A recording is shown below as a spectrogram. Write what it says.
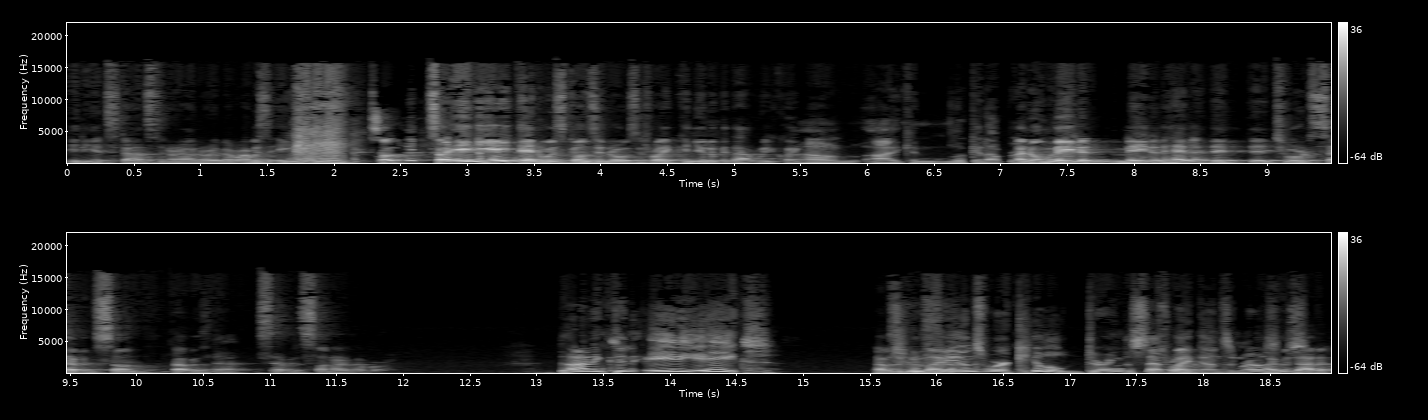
idiots dancing around. I remember I was 18. so so '88 then was Guns N' Roses, right? Can you look at that real quick? Oh, I can look it up. Real I know quick. Maiden, Maiden headline. They they toured Seventh Son. That was that Seventh Son. I remember. Donington '88. That was a good lineup. fans were killed during the set That's right. by Guns N' Roses. I was at it.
